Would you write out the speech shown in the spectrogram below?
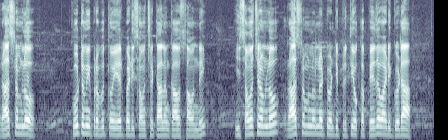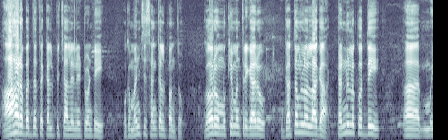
రాష్ట్రంలో కూటమి ప్రభుత్వం ఏర్పడి సంవత్సర కాలం కావస్తూ ఉంది. ఈ సంవత్సరంలో రాష్ట్రంలో ఉన్నటువంటి ప్రతి ఒక్క పేదవాడికి కూడా ఆహార భద్రత కల్పించాలనేటువంటి ఒక మంచి సంకల్పంతో గౌరవ ముఖ్యమంత్రి గారు గతంలో లాగా టన్నుల కొద్దీ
